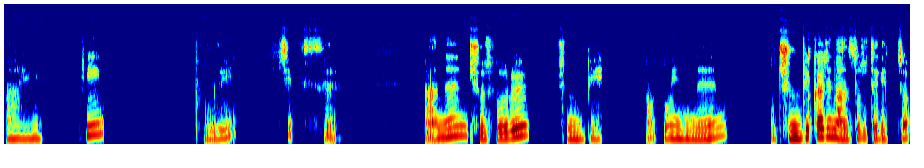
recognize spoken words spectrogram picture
IPv6라는 주소를 준비하고 있는 뭐 준비까지는 안 써도 되겠죠.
